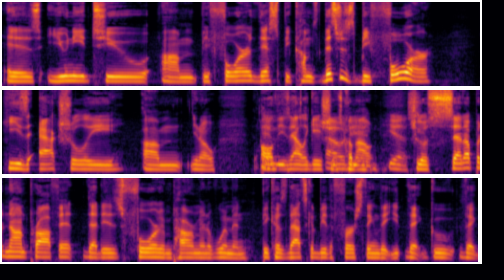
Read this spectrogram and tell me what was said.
is you need to um, before this becomes this is before he's actually um, you know all Been these allegations come out. outed, yes. She goes set up a nonprofit that is for empowerment of women because that's going to be the first thing that you, that Google, that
